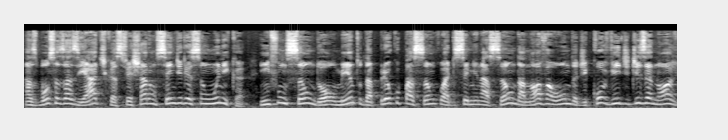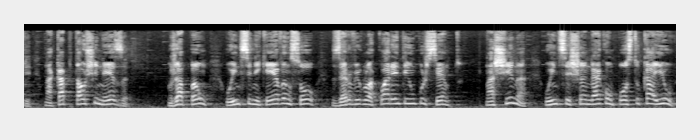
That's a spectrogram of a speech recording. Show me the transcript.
as bolsas asiáticas fecharam sem direção única, em função do aumento da preocupação com a disseminação da nova onda de Covid-19 na capital chinesa. No Japão, o índice Nikkei avançou 0,41%. Na China, o índice Xangai Composto caiu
